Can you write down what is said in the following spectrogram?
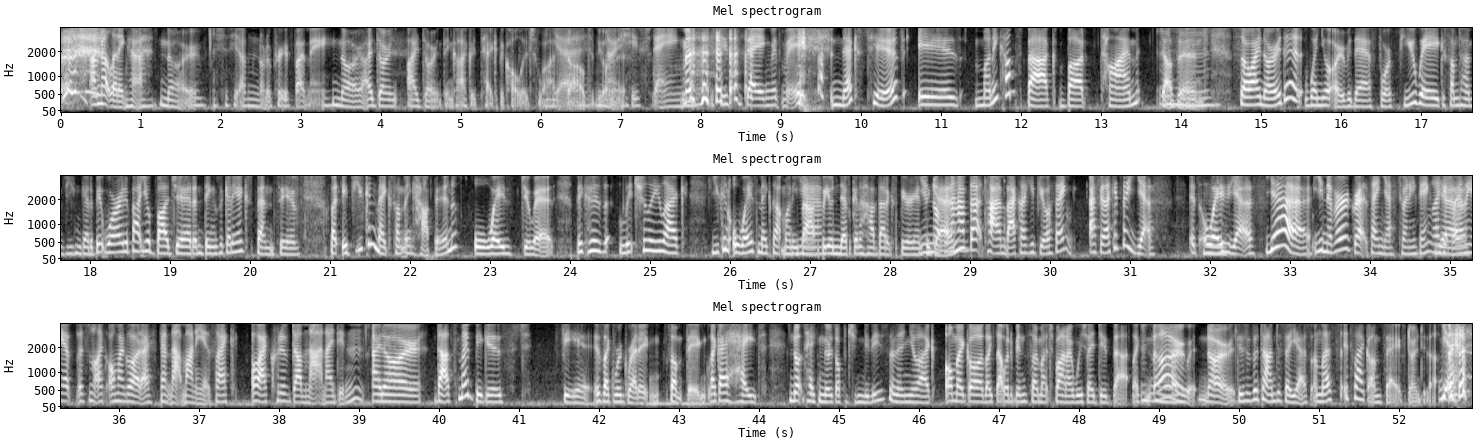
I'm not letting her. no, she's just I'm not approved by me. no, I don't. I don't think I could take the college lifestyle. to be no, honest, she's staying. she's staying with me. Next tip is money comes back, but time doesn't. Mm-hmm. So I know that when you're over there for a few weeks, sometimes you can get a bit worried about your budget and things are getting expensive. But if you can make something happen, always do it because literally, like, you can always make that money Yeah. back, but you're never going to have that experience You're again. not gonna have that time back. Like if you're saying, I feel like it's a yes. It's always yes. Yeah. You never regret saying yes to anything. Like Yeah. it's only. A, it's not like oh my god, I spent that money. It's like oh I could have done that and I didn't. I know. That's my biggest fear is like regretting something. Like I hate not taking those opportunities and then you're like, "Oh my god, like that would have been so much fun. I wish I did that." Like, Mm-hmm. no. No. This is the time to say yes unless it's like unsafe. Don't do that. Yeah.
